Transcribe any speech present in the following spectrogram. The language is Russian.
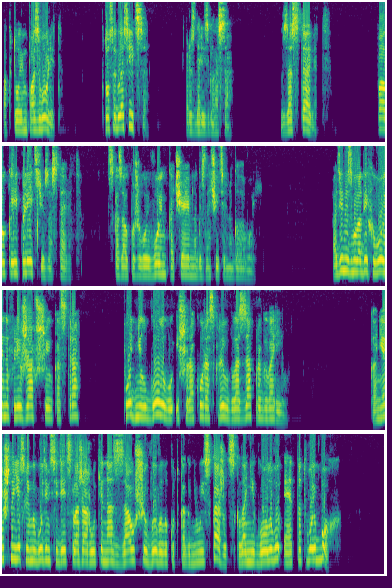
«А кто им позволит? Кто согласится?» — раздались голоса. «Заставят. Палкой и плетью заставят», — сказал пожилой воин, качая многозначительно головой. Один из молодых воинов, лежавший у костра, поднял голову и, широко раскрыв глаза, проговорил. «Конечно, если мы будем сидеть сложа руки, нас за уши выволокут к огню и скажут, склони голову, это твой бог.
